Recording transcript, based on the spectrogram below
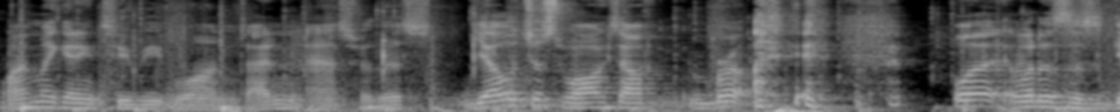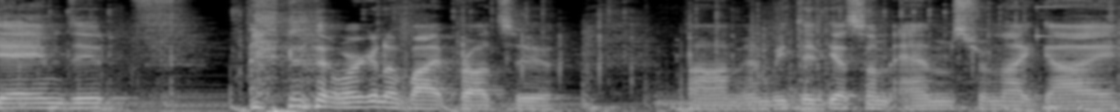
Why am I getting 2v1? I didn't ask for this. Yellow just walked off. Bro, what what is this game, dude? We're gonna buy Pro 2. Um, and we did get some M's from that guy.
